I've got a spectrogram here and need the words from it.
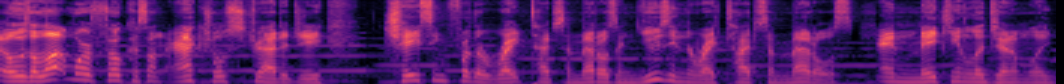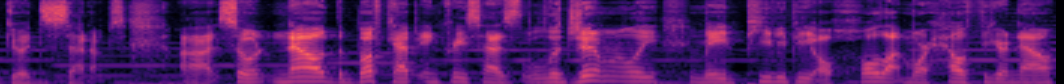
It was a lot more focused on actual strategy, chasing for the right types of medals and using the right types of medals and making legitimately good setups. Uh, so now the buff cap increase has legitimately made PvP a whole lot more healthier now.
